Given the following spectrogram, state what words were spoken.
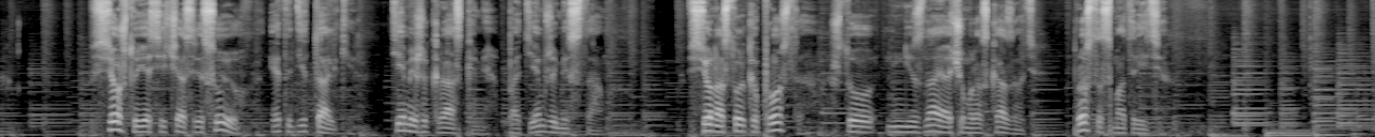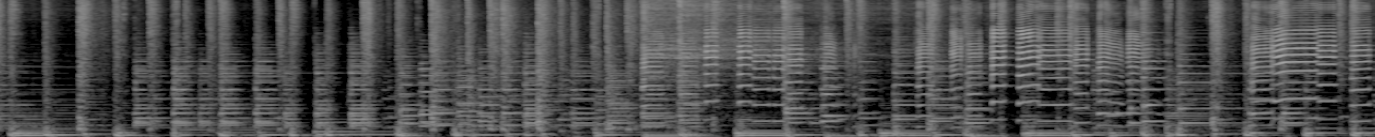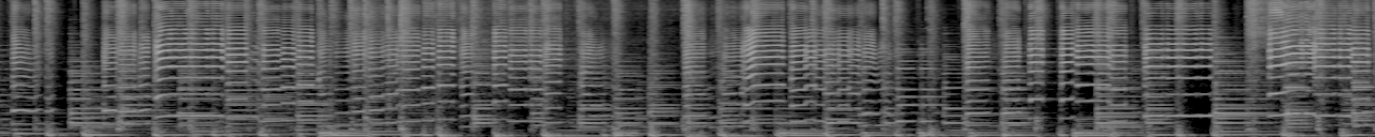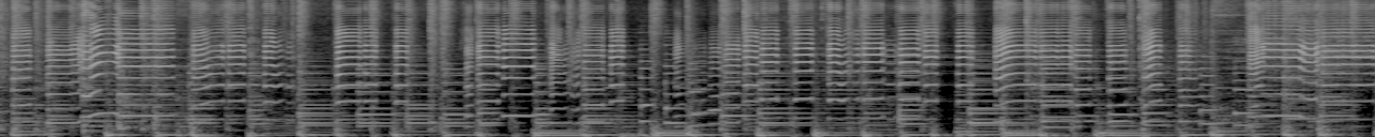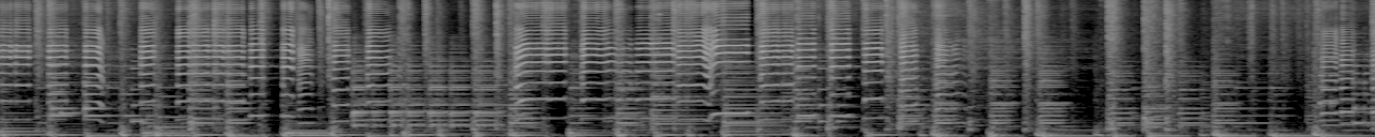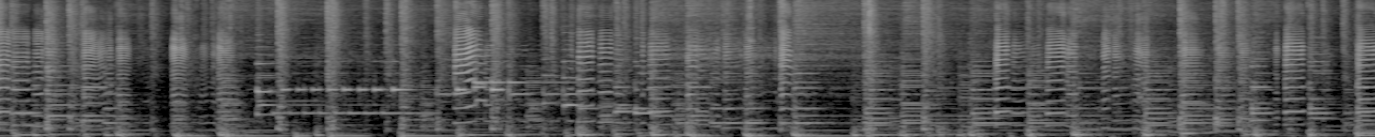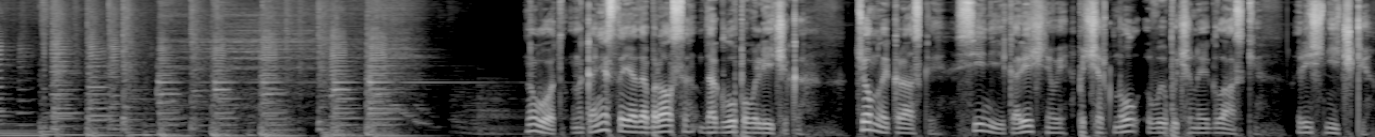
Все, что я сейчас рисую, это детальки, теми же красками, по тем же местам. Все настолько просто, что не знаю о чем рассказывать. Просто смотрите. Ну вот, наконец-то я добрался до глупого личика. Темной краской, синей и коричневой, подчеркнул выпученные глазки, реснички.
